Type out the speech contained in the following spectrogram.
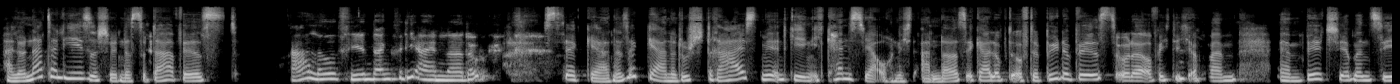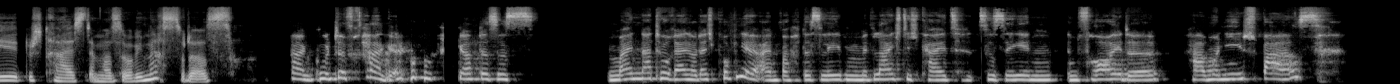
Hallo Nathalie, so schön, dass du da bist. Hallo, vielen Dank für die Einladung. Sehr gerne, sehr gerne. Du strahlst mir entgegen. Ich kenne es ja auch nicht anders, egal ob du auf der Bühne bist oder ob ich dich auf meinem ähm, Bildschirmen sehe. Du strahlst immer so. Wie machst du das? Ah, gute Frage. Ich glaube, das ist mein Naturell oder ich probiere einfach das Leben mit Leichtigkeit zu sehen, in Freude, Harmonie, Spaß.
